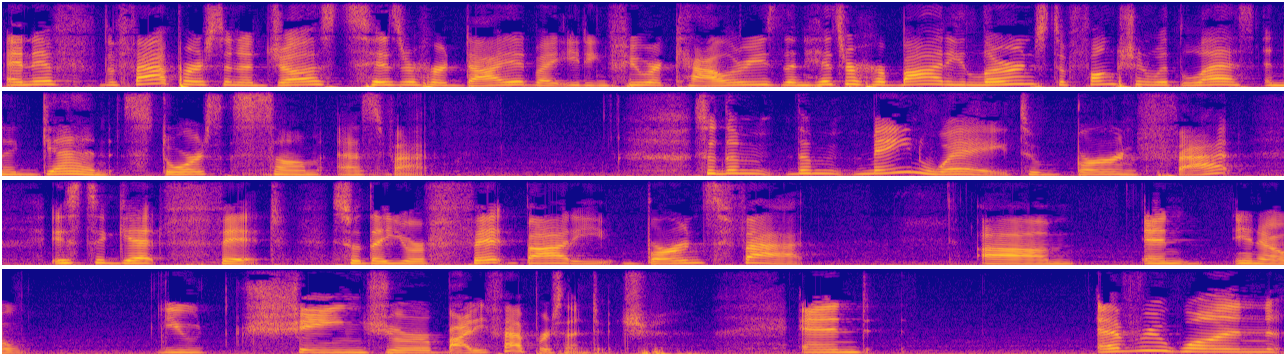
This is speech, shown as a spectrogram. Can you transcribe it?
And if the fat person adjusts his or her diet by eating fewer calories, then his or her body learns to function with less and again stores some as fat. So the the main way to burn fat is to get fit so that your fit body burns fat um, and you know you change your body fat percentage and everyone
